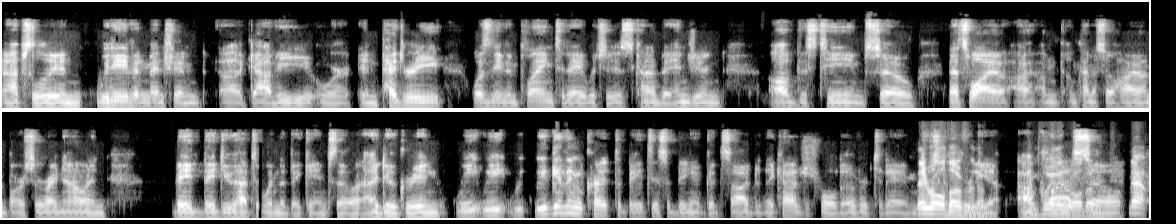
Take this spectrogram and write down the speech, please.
Absolutely, and we didn't even mention uh, Gavi or in Pedri wasn't even playing today, which is kind of the engine of this team. So that's why I, am I'm, I'm kind of so high on Barca right now, and they they do have to win the big games. Though I do agree, and we we, we we've given credit to Betis of being a good side, but they kind of just rolled over today. They rolled over them completely rolled so. over. Now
